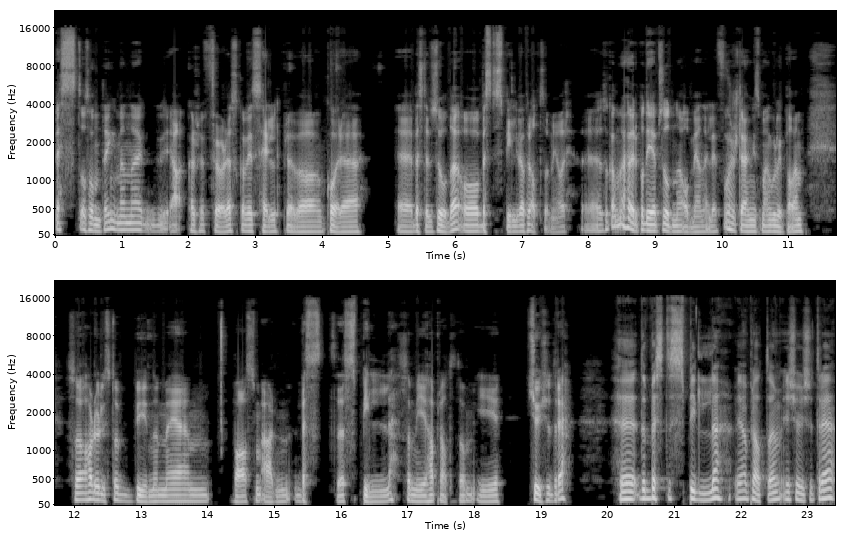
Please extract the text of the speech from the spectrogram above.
best og sånne ting, men eh, ja, kanskje før det skal vi selv prøve å kåre beste episode og beste spill vi har pratet om i år. Så kan vi høre på de episodene om igjen, eller for første gang hvis man går glipp av dem. Så har du lyst til å begynne med mm, hva som er den beste spillet som vi har pratet om i 2023? Eh, Det beste spillet vi har pratet om i 2023,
